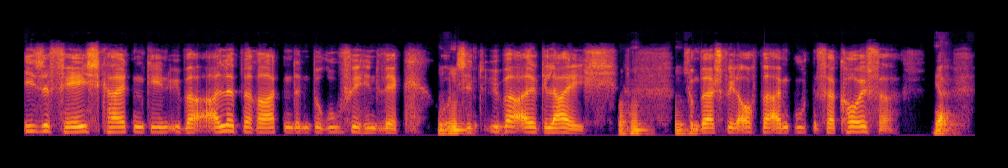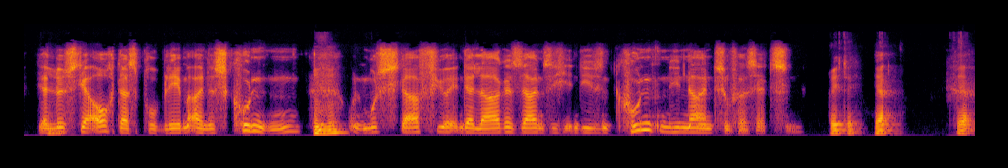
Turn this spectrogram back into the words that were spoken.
Diese Fähigkeiten gehen über alle beratenden Berufe hinweg und Mhm, sind überall gleich. mhm, Zum mhm. Beispiel auch bei einem guten Verkäufer. Ja. Der Mhm, löst ja auch das Problem eines Kunden mhm. und muss dafür in der Lage sein, sich in diesen Kunden hineinzuversetzen. Richtig. Ja. Ja.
